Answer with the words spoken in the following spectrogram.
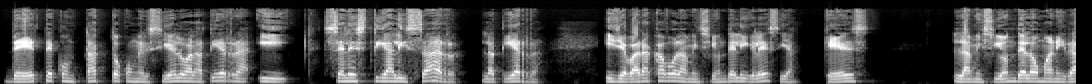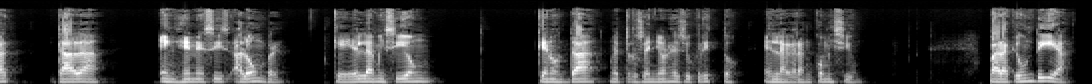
de este contacto con el cielo a la tierra y celestializar la tierra y llevar a cabo la misión de la iglesia, que es la misión de la humanidad dada en Génesis al hombre, que es la misión que nos da nuestro Señor Jesucristo en la gran comisión. Para que un día,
